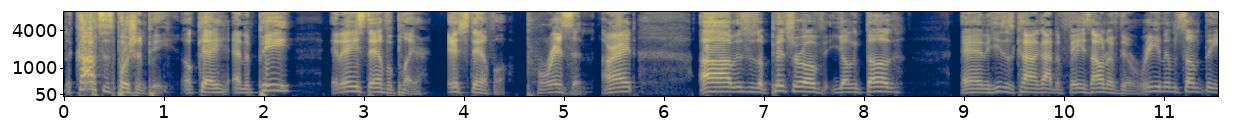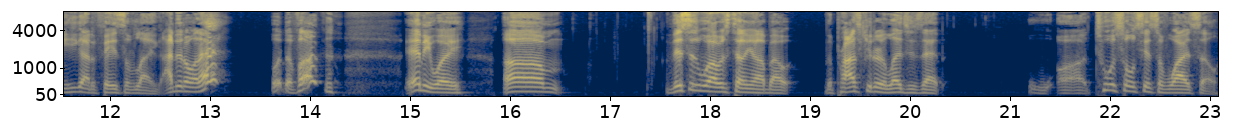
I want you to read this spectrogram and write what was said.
the cops is pushing P, okay, and the P it ain't stand for player, it stand for prison. All right. Um, this is a picture of Young Thug, and he just kind of got the face. I don't know if they're reading him something. He got the face of like, I did all that. What the fuck? anyway, um, this is what I was telling y'all about. The prosecutor alleges that uh, two associates of YSL,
